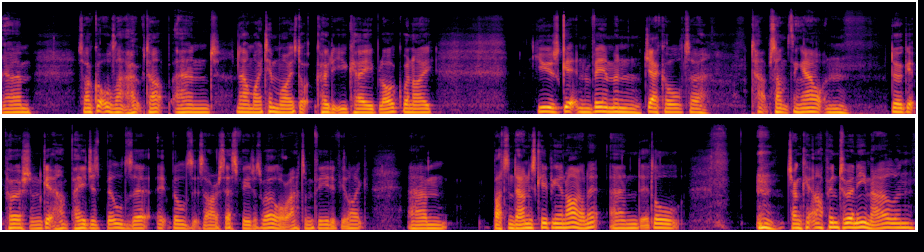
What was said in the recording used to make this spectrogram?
Um, so I've got all that hooked up, and now my timwise.co.uk blog, when I use Git and Vim and Jekyll to tap something out and do a Git push, and GitHub Pages builds it. It builds its RSS feed as well, or Atom feed if you like. Um, Buttondown is keeping an eye on it, and it'll chunk it up into an email and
